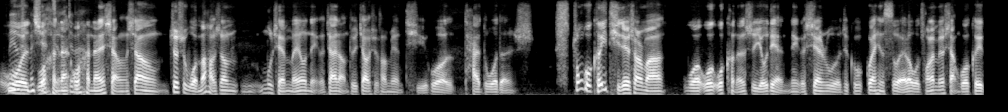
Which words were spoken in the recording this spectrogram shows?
我我很难我很难想象，就是我们好像目前没有哪个家长对教学方面提过太多的。中国可以提这事儿吗？我我我可能是有点那个陷入这个惯性思维了。我从来没有想过可以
